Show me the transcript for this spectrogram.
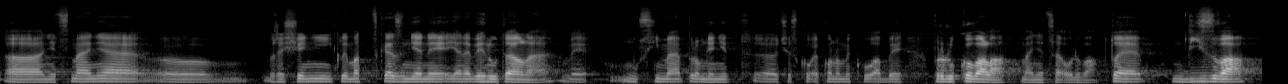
Eh, nicméně eh, řešení klimatické změny je nevyhnutelné. My musíme proměnit eh, českou ekonomiku, aby produkovala méně CO2. To je výzva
